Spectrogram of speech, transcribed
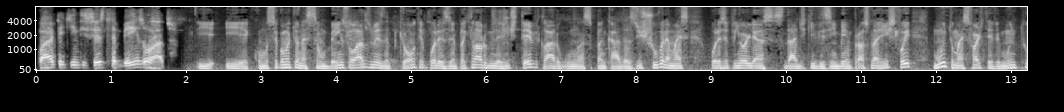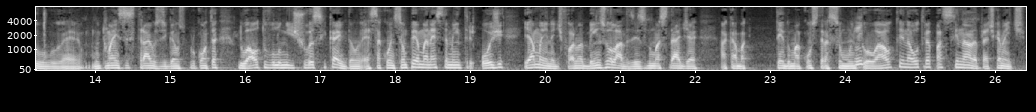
quarta, quinta e sexta é bem isolado. E, e como você comentou, né, são bem isolados mesmo, né? Porque ontem, por exemplo, aqui em Lauro Miller a gente teve, claro, algumas pancadas de chuva, né? Mas, por exemplo, em Orleans, cidade que vizinha bem próximo da gente, foi muito mais forte, teve muito, é, muito mais estragos, digamos, por conta do alto volume de chuvas que caiu. Então, essa condição permanece também entre hoje e amanhã, né? De forma bem isolada. Às vezes, numa cidade é, acaba tendo uma concentração muito Sim. alta e na outra passa nada praticamente.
